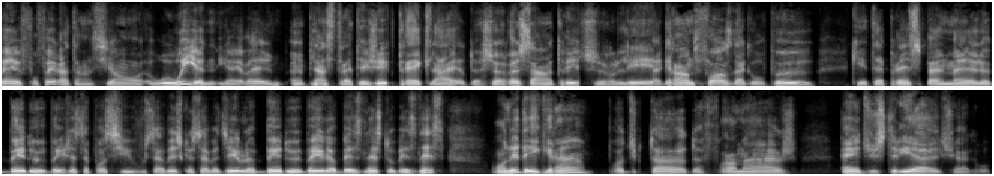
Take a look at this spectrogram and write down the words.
il faut faire attention. Oui, il y avait un plan stratégique très clair de se recentrer sur les grandes forces d'AgroPeur qui étaient principalement le B2B. Je ne sais pas si vous savez ce que ça veut dire, le B2B, le business to business. On est des grands producteurs de fromage industriel chez AgroPeur.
